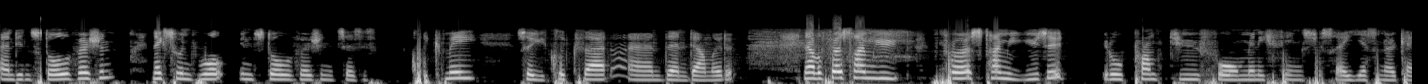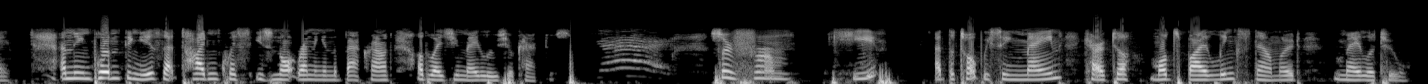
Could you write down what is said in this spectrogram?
and installer version. Next to installer version, it says click me. So you click that and then download it. Now the first time you first time you use it, it'll prompt you for many things. to say yes and okay. And the important thing is that Titan Quest is not running in the background, otherwise you may lose your characters. Yay! So from here at the top we see main character mods by links download mailer tool.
